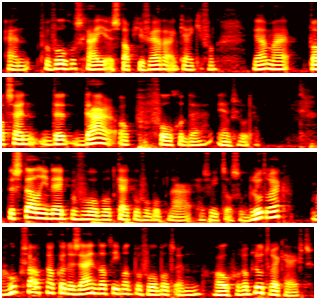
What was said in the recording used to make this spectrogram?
En vervolgens ga je een stapje verder en kijk je van, ja, maar wat zijn de daarop volgende invloeden? Dus stel je neemt bijvoorbeeld, kijk bijvoorbeeld naar zoiets als een bloeddruk. Maar hoe zou het nou kunnen zijn dat iemand bijvoorbeeld een hogere bloeddruk heeft?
